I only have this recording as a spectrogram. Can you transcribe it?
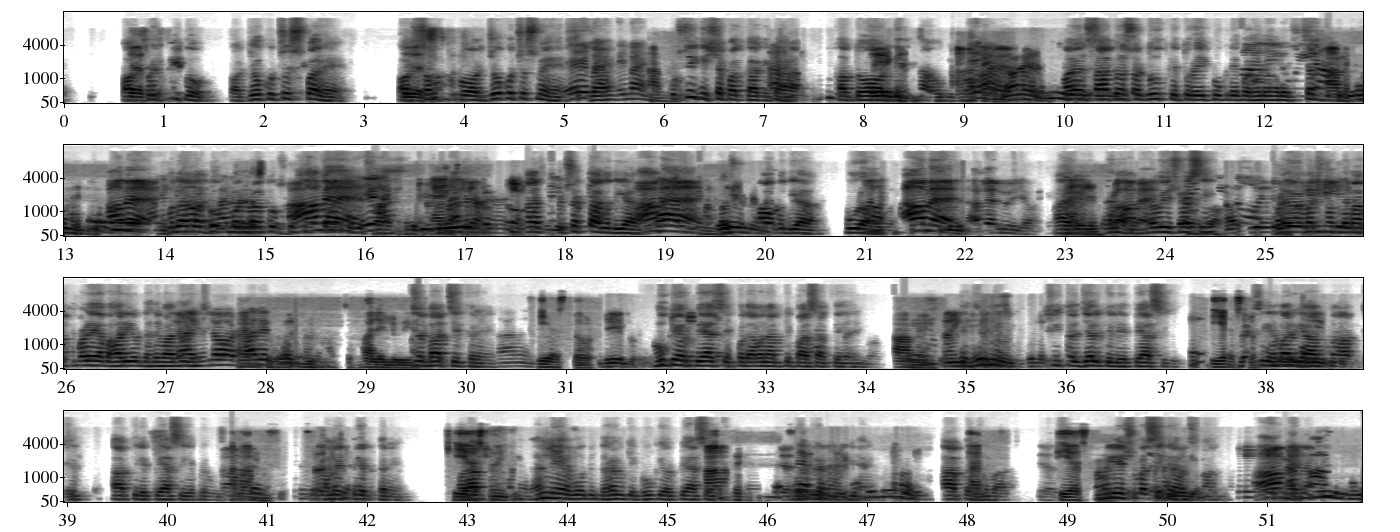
और पृथ्वी को और जो कुछ उस पर है और समुद्र को और जो कुछ उसमें है. उसी की शपथ खा के कहा अब तो और लिखना होगी. और सातवें स्वरदूत के तुरही फूकने पर होने वाले शब्द. खुदा का गुप्त मनोरथ उसको आवश्यकता को दिया। को दिया। पूरा होगा। Amen. हालेलुया। प्रभु यीशु मसीह बड़े में आपके बड़े आभारी और धन्यवादी हैं. से बातचीत करें। भूखे और प्यासे खुदावन आपके पास आते हैं. शीतल जल के लिए प्यासी। Yes, हमारी आत्मा आपसे आपके लिए प्यासी है प्रभु। हमें तृप्त करें। धन्य है वो जो धर्म के भूखे और प्यासे हैं। आपका धन्यवाद। Yes, हमें Lord. यीशु मसीह के नाम से Amen.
